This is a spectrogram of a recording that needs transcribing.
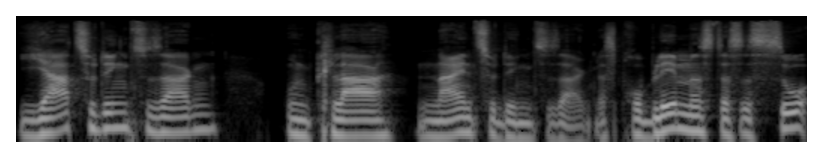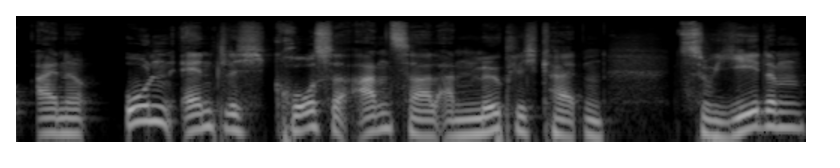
Ja zu Dingen zu sagen und klar Nein zu Dingen zu sagen. Das Problem ist, dass es so eine unendlich große Anzahl an Möglichkeiten zu jedem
